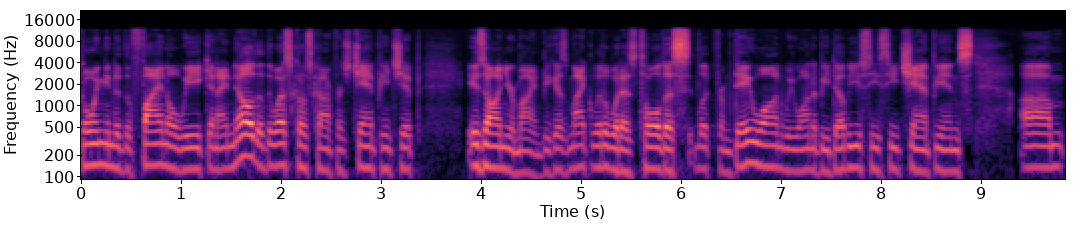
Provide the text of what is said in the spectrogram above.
going into the final week. And I know that the West Coast Conference Championship is on your mind because Mike Littlewood has told us, look, from day one, we want to be WCC champions. Um,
